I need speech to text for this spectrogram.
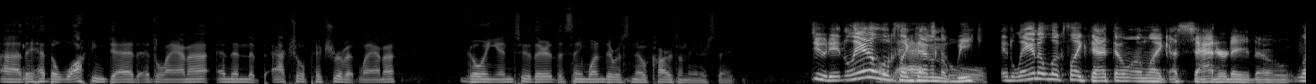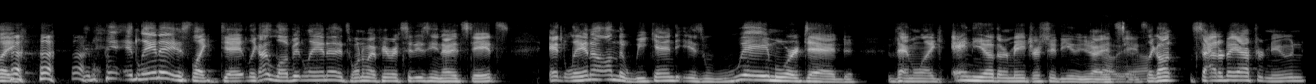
Uh, they had the Walking Dead Atlanta, and then the actual picture of Atlanta going into there. The same one. There was no cars on the interstate. Dude, Atlanta Oh, looks like that on the week. Atlanta looks like that though on like a Saturday though. Like Atlanta is like dead. Like I love Atlanta. It's one of my favorite cities in the United States. Atlanta on the weekend is way more dead than like any other major city in the United Oh, States. yeah. Like on Saturday afternoon,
